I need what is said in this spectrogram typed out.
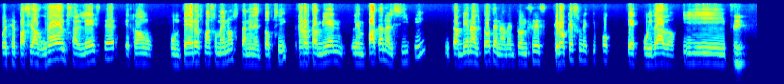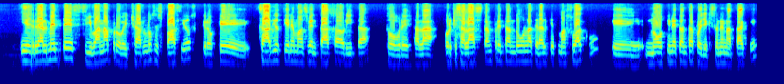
pues se paseó a Wolves, al Leicester, que son punteros más o menos, están en el top 6, pero también le empatan al City y también al Tottenham. Entonces creo que es un equipo de cuidado. Y sí y realmente si van a aprovechar los espacios, creo que Sadio tiene más ventaja ahorita sobre Salah, porque Salah se está enfrentando a un lateral que es más suaco, que no tiene tanta proyección en ataque,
